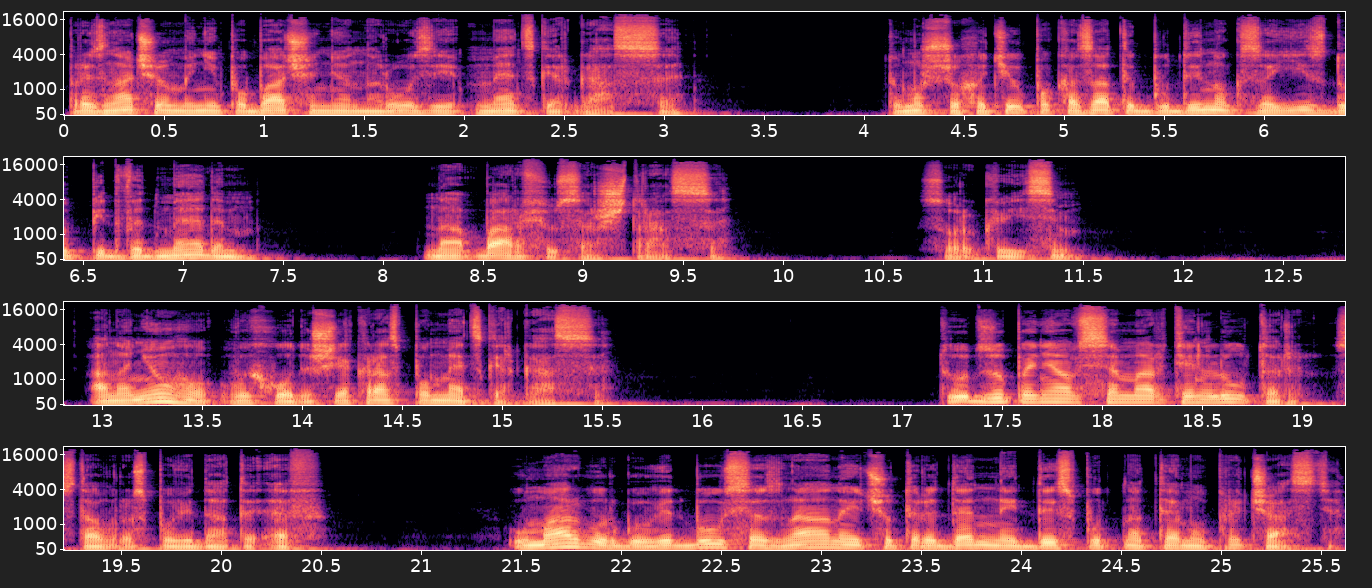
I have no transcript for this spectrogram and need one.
призначив мені побачення на розі Мецгергассе, тому що хотів показати будинок заїзду під ведмедем на Барфюсерштрассе 48. А на нього виходиш якраз по Мецгергассе. Тут зупинявся Мартін Лютер, став розповідати Ф. У Марбургу відбувся знаний чотириденний диспут на тему причастя.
